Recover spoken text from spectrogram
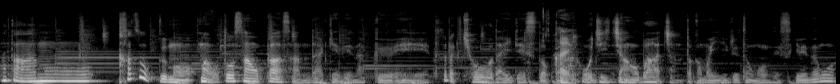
また、あの、家族も、まあ、お父さんお母さんだけでなく、えー、例えば兄弟ですとか、はいおじいちゃんおばあちゃんとかもいると思うんですけれども、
